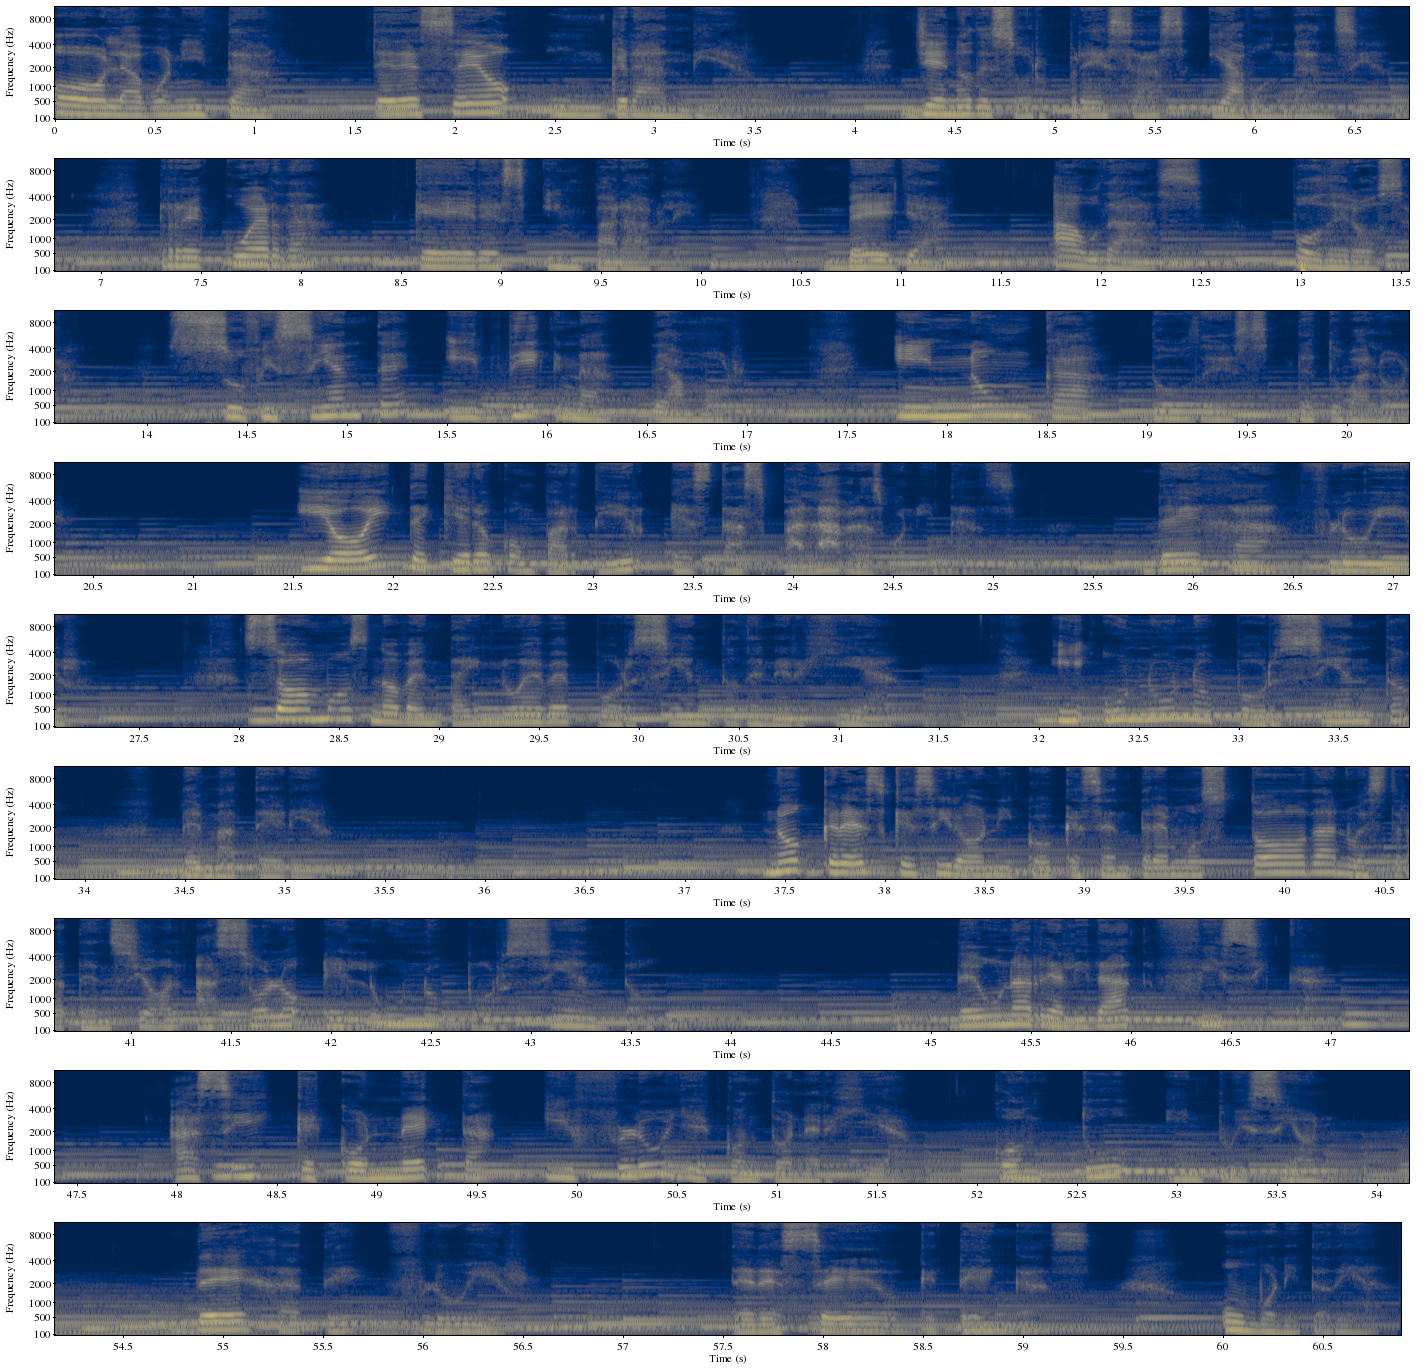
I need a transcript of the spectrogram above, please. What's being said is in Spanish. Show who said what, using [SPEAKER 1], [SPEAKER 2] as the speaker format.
[SPEAKER 1] Hola bonita, te deseo un gran día, lleno de sorpresas y abundancia. Recuerda que eres imparable, bella, audaz, poderosa, suficiente y digna de amor. Y nunca dudes de tu valor. Y hoy te quiero compartir estas palabras bonitas. Deja fluir somos 99% de energía y un 1% de materia. ¿No crees que es irónico que centremos toda nuestra atención a solo el 1% de una realidad física? Así que conecta y fluye con tu energía, con tu intuición. Déjate fluir. Te deseo que tengas un bonito día.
